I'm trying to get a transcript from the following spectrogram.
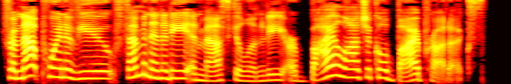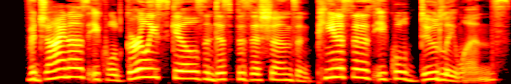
From that point of view, femininity and masculinity are biological byproducts. Vaginas equaled girly skills and dispositions, and penises equaled doodly ones,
